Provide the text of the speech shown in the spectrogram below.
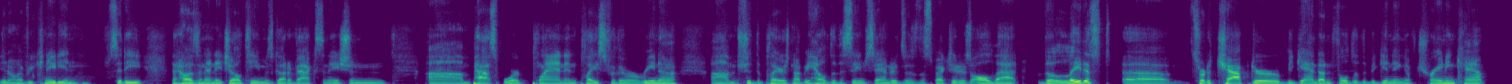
you know every Canadian city that has an NHL team has got a vaccination um, passport plan in place for their arena. Um, should the players not be held to the same standards as the spectators? All that. The latest uh, sort of chapter began to unfold at the beginning of training camp.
